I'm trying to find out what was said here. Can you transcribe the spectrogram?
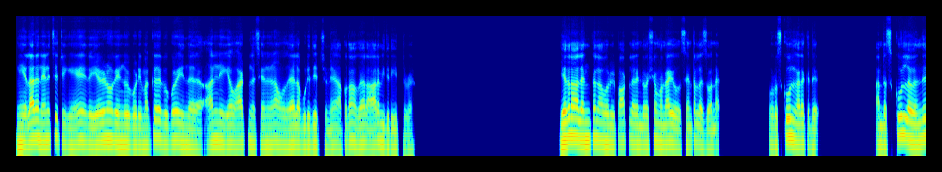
நீ எல்லாரும் நினச்சிட்ருக்கீங்க இந்த எழுநூறு எண்ணூறு கோடி மக்களுக்கு போய் இந்த ஆன்மீகம் ஆட்டில் என்னன்னா அவங்க வேலை முடிஞ்சிச்சுன்னு அப்போ தான் வேலை ஆரம்பிக்கிட்டு எதனாலன்ட்டு நான் ஒரு பாட்டில் ரெண்டு வருஷம் முன்னாடி ஒரு சென்டரில் சொன்னேன். ஒரு ஸ்கூல் நடக்குது. அந்த ஸ்கூலில் வந்து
